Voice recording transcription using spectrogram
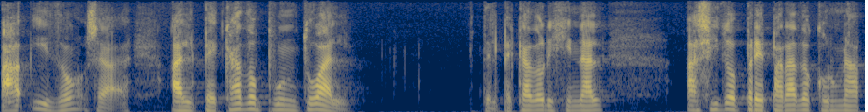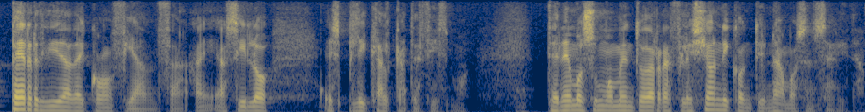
ha habido, o sea, al pecado puntual del pecado original ha sido preparado con una pérdida de confianza. ¿eh? Así lo explica el catecismo. Tenemos un momento de reflexión y continuamos enseguida.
